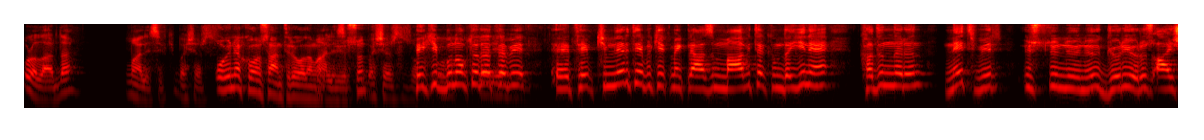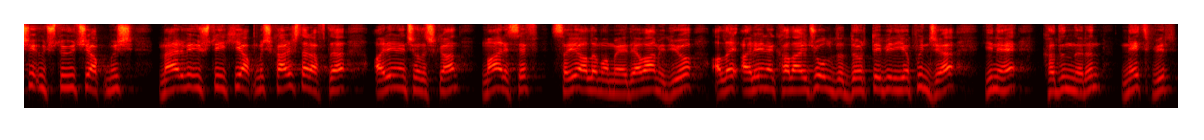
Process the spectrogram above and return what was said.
buralarda maalesef ki başarısız. Oyuna konsantre olamadı maalesef diyorsun. başarısız oldu. Peki bu Onu noktada tabii söyleyebilirim. e, te- kimleri tebrik etmek lazım? Mavi takımda yine kadınların net bir üstünlüğünü görüyoruz. Ayşe 3'te 3 yapmış, Merve 3'te 2 yapmış. Karşı tarafta Aleyna Çalışkan maalesef sayı alamamaya devam ediyor. Ale- Aleyna Kalaycıoğlu da 4'te 1 yapınca yine kadınların net bir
